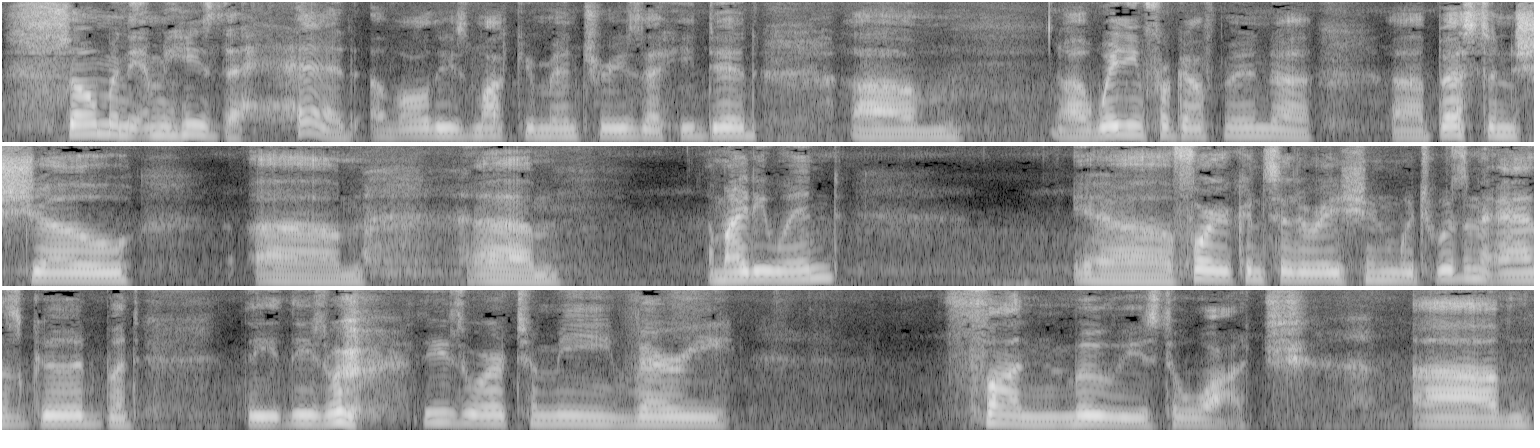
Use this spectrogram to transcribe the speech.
so many. I mean, he's the head of all these mockumentaries that he did. Um, uh, Waiting for Guffman, uh, uh, Best in Show, um, um, A Mighty Wind, For Your Consideration, which wasn't as good, but the, these were these were to me very fun movies to watch. Um,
